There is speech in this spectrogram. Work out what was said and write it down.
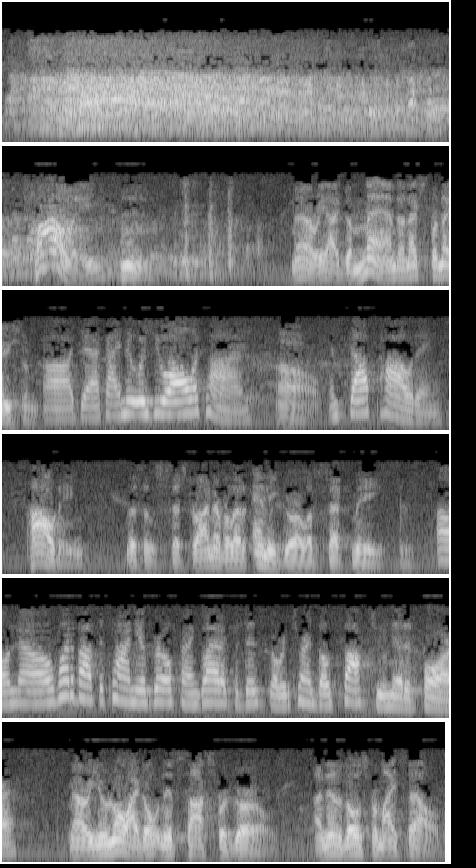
Charlie? Hmm. Mary, I demand an explanation. Ah, Jack, I knew it was you all the time. Oh. And stop pouting. Pouting? Listen, sister, I never let any girl upset me. Oh, no. What about the time your girlfriend, Gladys Zybisco, returned those socks you knitted for her? Mary, you know I don't knit socks for girls. I knitted those for myself.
